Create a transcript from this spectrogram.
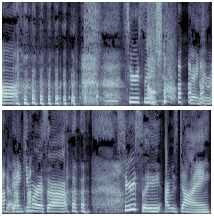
Uh, seriously, thank, There thank you, Marissa. seriously, I was dying.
